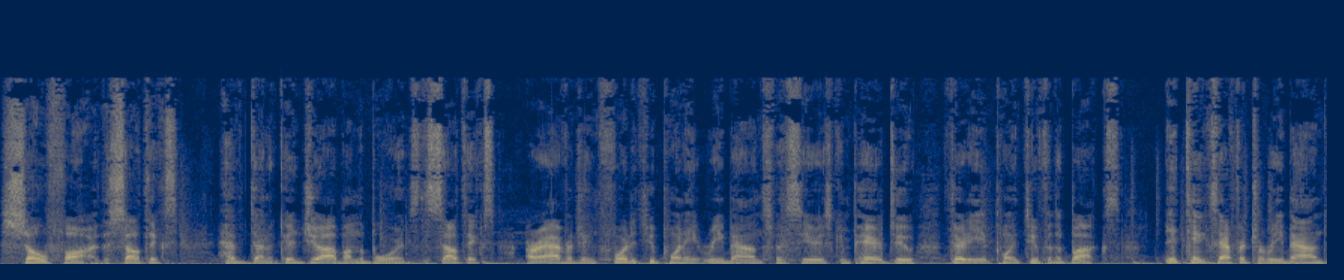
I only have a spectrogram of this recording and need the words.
so far, the Celtics have done a good job on the boards. The Celtics are averaging 42.8 rebounds for the series compared to 38.2 for the Bucks. It takes effort to rebound,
